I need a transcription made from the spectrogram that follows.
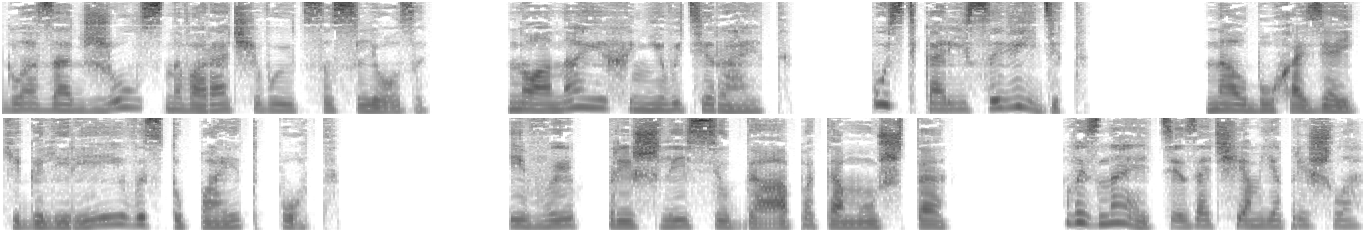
глаза Джулс наворачиваются слезы, но она их не вытирает. Пусть Кариса видит. На лбу хозяйки галереи выступает пот. «И вы пришли сюда, потому что...» «Вы знаете, зачем я пришла?»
